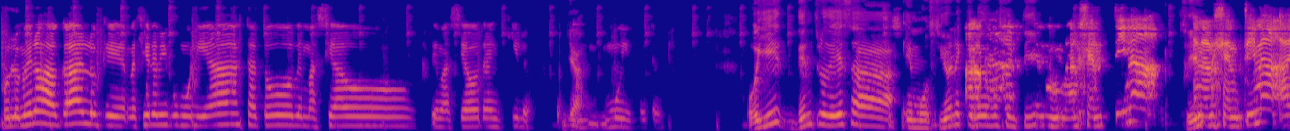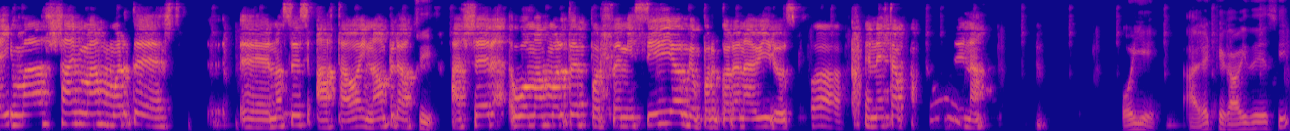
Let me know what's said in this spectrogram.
Por lo menos acá, en lo que refiere a mi comunidad, está todo demasiado, demasiado tranquilo. Ya. Muy, muy tranquilo. Oye, dentro de esas emociones que podemos sentir, En Argentina, ¿sí? en Argentina hay más, ya hay más muertes, eh, no sé si hasta hoy, ¿no? Pero Sí, ayer hubo más muertes por femicidio que por coronavirus Ah, en esta oye, a ver, ¿qué acabáis de decir?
